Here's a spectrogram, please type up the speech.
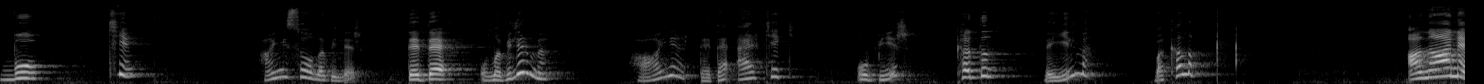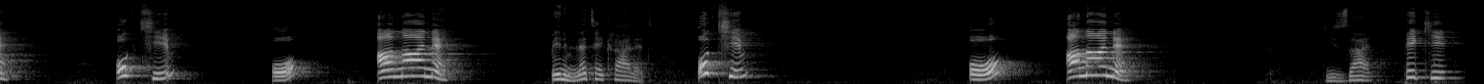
Bu kim? Hangisi olabilir? Dede olabilir mi? Hayır, dede erkek. O bir kadın değil mi? Bakalım. Anneanne. O kim? O anneanne. Benimle tekrar et. O kim? O anneanne. Güzel. Peki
